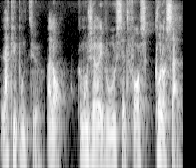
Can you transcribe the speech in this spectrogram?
l'acupuncture. Alors, comment gérez-vous cette force colossale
